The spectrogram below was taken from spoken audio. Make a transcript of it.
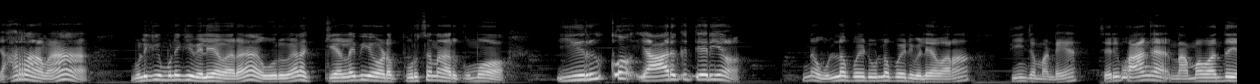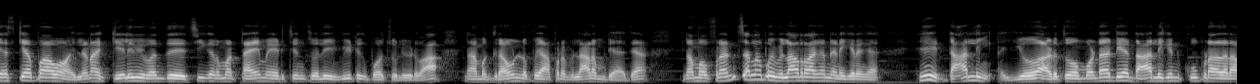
யாரா அவன்? முழுகி முழுகி வெளியே வர ஒருவேளை கிழவியோட புருஷனாக இருக்குமோ? இருக்கும். யாருக்கு தெரியும்? என்ன உள்ளே போயிட்டு உள்ளே போயிட்டு வெளியே வரான்? தீஞ்ச மாட்டேன் சரி வாங்க. நம்ம வந்து எஸ்கேப் ஆகும் இல்லைனா கேள்வி வந்து சீக்கிரமாக டைம் ஆகிடுச்சின்னு சொல்லி வீட்டுக்கு போக சொல்லிவிடுவா. நம்ம கிரவுண்டில் போய் அப்புறம் விளாட முடியாது. நம்ம ஃப்ரெண்ட்ஸ் எல்லாம் போய் விளாட்றாங்கன்னு நினைக்கிறேங்க. ஏய் டார்லிங் ஐயோ அடுத்தவன் பொண்டாட்டியா டார்லிங்னு கூப்பிடாதடா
